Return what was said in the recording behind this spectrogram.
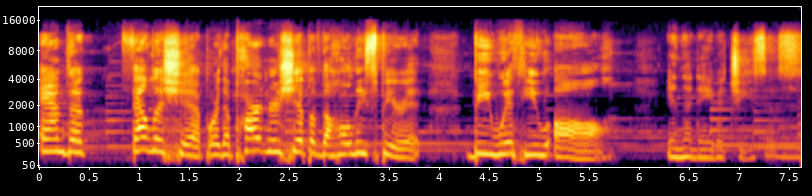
and the fellowship or the partnership of the Holy Spirit be with you all. In the name of Jesus.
